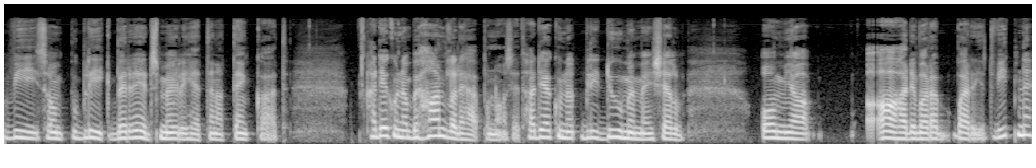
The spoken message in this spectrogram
vi som publik bereds möjligheten att tänka att hade jag kunnat behandla det här på något sätt? Hade jag kunnat bli du med mig själv om jag A. hade bara varit ett vittne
